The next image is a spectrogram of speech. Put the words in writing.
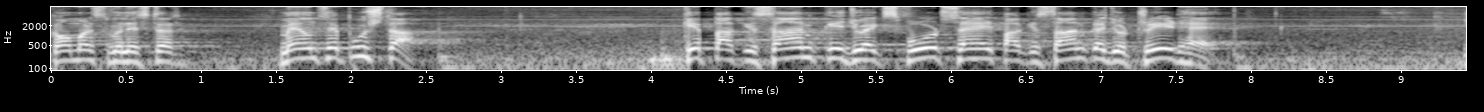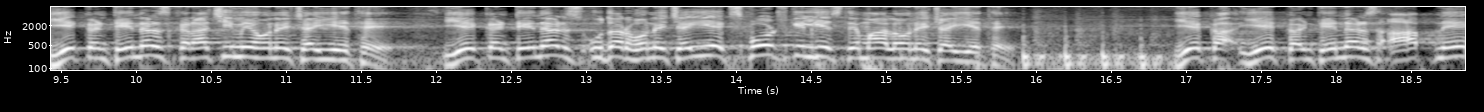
कॉमर्स मिनिस्टर। मैं उनसे पूछता कि पाकिस्तान के जो एक्सपोर्ट्स हैं, पाकिस्तान का जो ट्रेड है, ये कंटेनर्स कराची में होने चाहिए थे, ये कंटेनर्स उधर होने चाहिए, एक्सपोर्ट्स के लिए इस्तेमाल होने चाहिए थे। ये ये कंटेनर्स आपने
